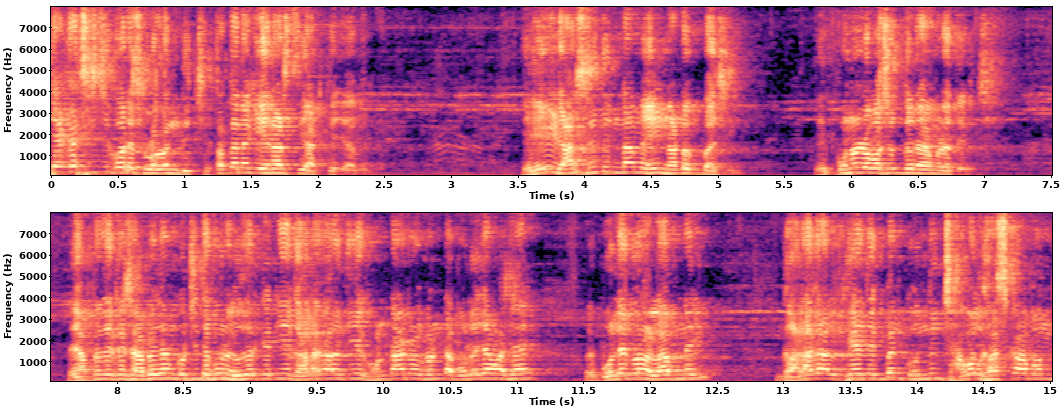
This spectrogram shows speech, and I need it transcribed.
কে কে ছিচি করে স্লোগান দিচ্ছে। তাতে নাকি এনআরসি আটকে যাবে। এই রাজনীতির নামে এই নাটকবাজি, এই পনেরো বছর ধরে আমরা দেখছি। আপনাদের কাছে আবেদন করছি, দেখুন ওদেরকে নিয়ে গালাগাল দিয়ে ঘণ্টার পর ঘণ্টা বলে যাওয়া যায়। বলে কোনো লাভ নেই? গালাগাল খেয়ে দেখবেন কোনদিন ছাগল ঘাস খাওয়া বন্ধ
